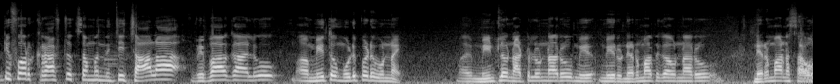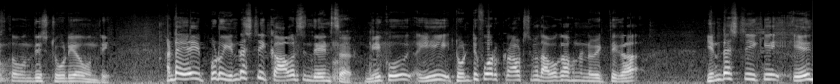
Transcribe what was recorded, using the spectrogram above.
ట్వంటీ ఫోర్ క్రాఫ్ట్కి సంబంధించి చాలా విభాగాలు మీతో ముడిపడి ఉన్నాయి. మీ ఇంట్లో నటులు ఉన్నారు మీరు నిర్మాతగా ఉన్నారు నిర్మాణ సంస్థ ఉంది స్టూడియో ఉంది. అంటే ఇప్పుడు ఇండస్ట్రీకి కావాల్సింది ఏంటి సార్? మీకు ఈ ట్వంటీ ఫోర్ క్రాఫ్ట్స్ మీద అవగాహన ఉన్న వ్యక్తిగా ఇండస్ట్రీకి ఏం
